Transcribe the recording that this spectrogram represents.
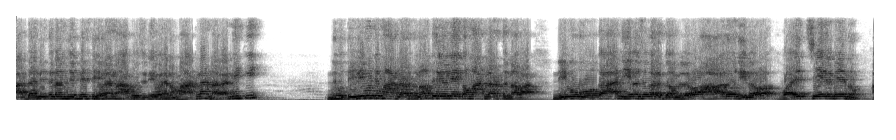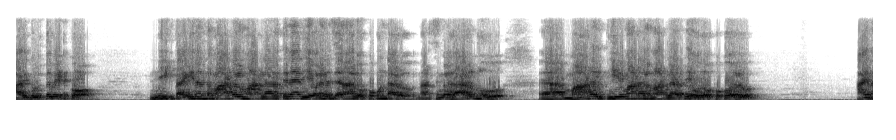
ఆ దళితులు అని చెప్పేసి ఎవరైనా ఆపోజిట్ ఎవరైనా మాట్లాడినారా నీకు? నువ్వు తెలివి ఉండి మాట్లాడుతున్నావు? తెలియలేక మాట్లాడుతున్నావా? నీవు ఒక నియోజకవర్గంలో ఆదోనిలో వైస్ చైర్మన్ అది గుర్తుపెట్టుకో. నీకు తగినంత మాటలు మాట్లాడితేనే అది ఎవరైనా జనాలు ఒప్పుకుంటారు. నరసింహుల గారు నువ్వు మాటలు తీరి మాటలు మాట్లాడితే ఎవరు ఒప్పుకోరు. ఆయన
